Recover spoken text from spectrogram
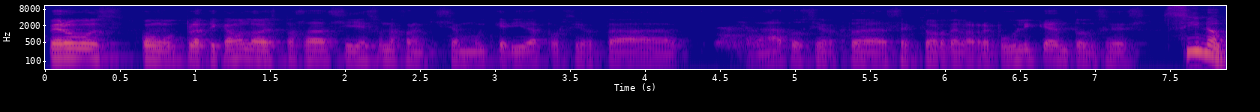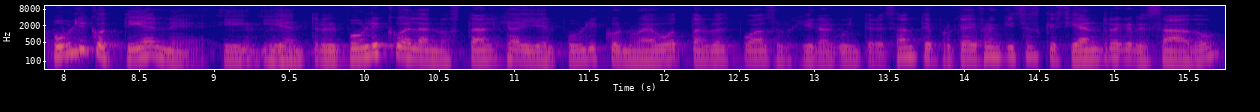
Pero pues, como platicamos la vez pasada, sí es una franquicia muy querida por cierta edad o cierto sector de la República, entonces... Sí, no, público tiene, y, y, entre el público de la nostalgia y el público nuevo tal vez pueda surgir algo interesante, porque hay franquicias que sí han regresado,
